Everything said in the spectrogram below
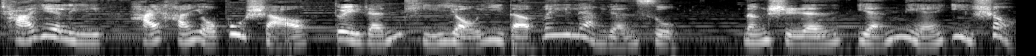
茶叶里还含有不少对人体有益的微量元素，能使人延年益寿。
